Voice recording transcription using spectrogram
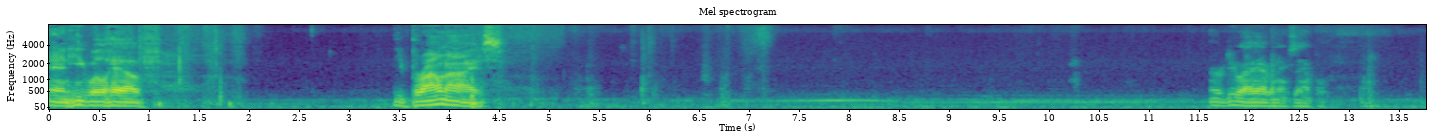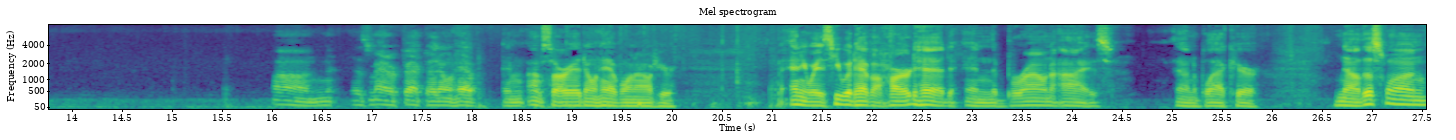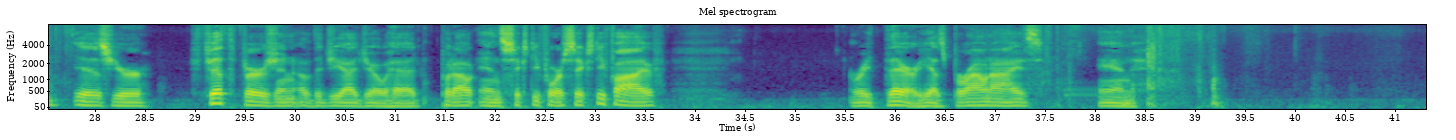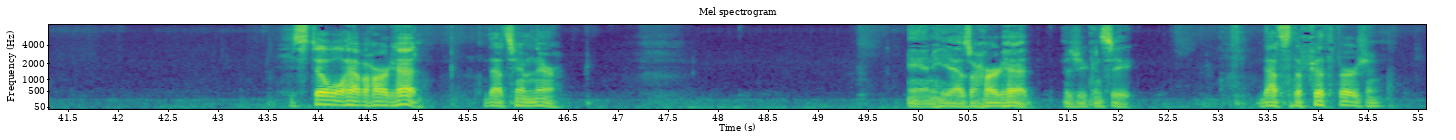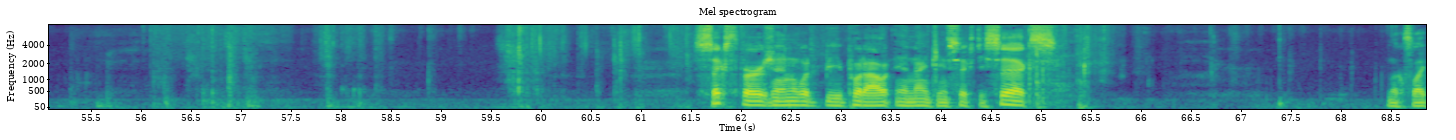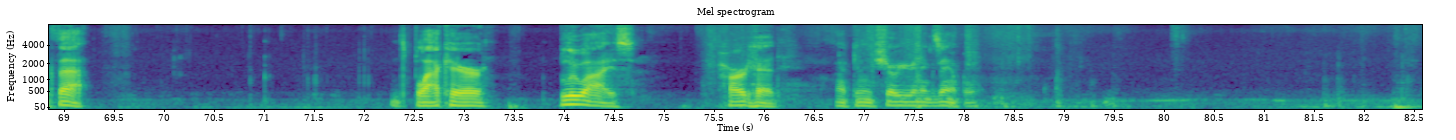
And he will have the brown eyes. Or do I have an example? Um, as a matter of fact, I don't have, and I'm sorry, I don't have one out here. But anyways, he would have a hard head and the brown eyes and the black hair. Now, this one is your fifth version of the G.I. Joe head, put out in 6465. Right there, he has brown eyes and he still will have a hard head. That's him there. And he has a hard head, as you can see. That's the fifth version. Sixth version would be put out in 1966. Looks like that. It's black hair, blue eyes, hard head. I can show you an example.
